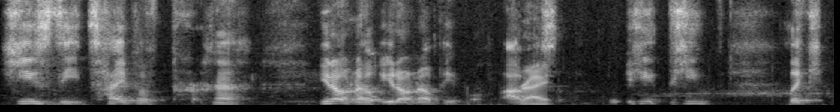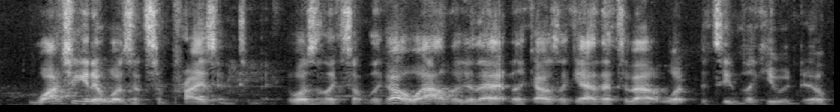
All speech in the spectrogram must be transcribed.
he's the type of per- you don't know you don't know people obviously. Right. He he like watching it, it wasn't surprising to me. It wasn't like something like, oh wow, look at that. Like I was like, yeah, that's about what it seemed like he would do.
